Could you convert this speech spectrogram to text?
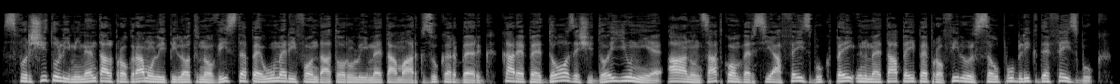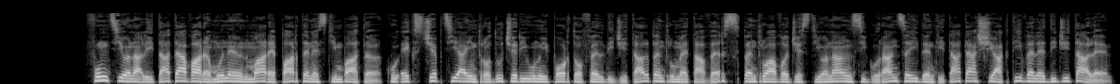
Sfârșitul iminent al programului pilot Novi stă pe umerii fondatorului Meta Mark Zuckerberg, care pe 22 iunie a anunțat conversia Facebook Pay în MetaPay pe profilul său public de Facebook. Funcționalitatea va rămâne în mare parte neschimbată, cu excepția introducerii unui portofel digital pentru metavers pentru a vă gestiona în siguranță identitatea și activele digitale.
